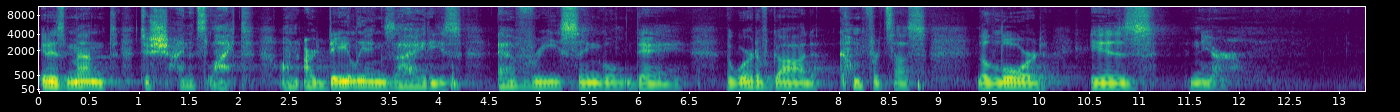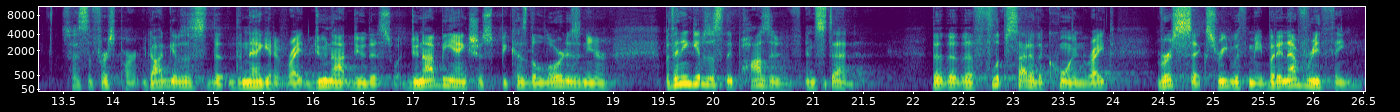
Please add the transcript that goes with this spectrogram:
It is meant to shine its light on our daily anxieties every single day. The Word of God comforts us. The Lord is near. So that's the first part. God gives us the, the negative, right? Do not do this. Do not be anxious because the Lord is near. But then he gives us the positive instead. The, the, the flip side of the coin, right? Verse 6, read with me. But in everything,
